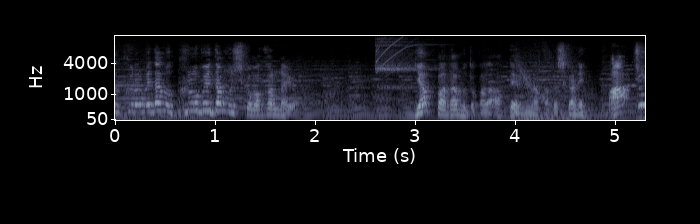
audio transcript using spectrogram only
ム、黒部ダム、黒部ダムしかわかんないよ。やっぱダムとかあったよね、なんか確かね。あちょ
